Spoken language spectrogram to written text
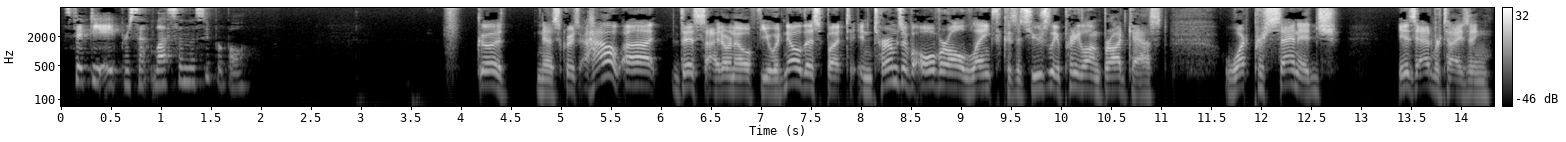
It's 58 percent less than the Super Bowl. Goodness gracious. How, uh, this, I don't know if you would know this, but in terms of overall length, because it's usually a pretty long broadcast, what percentage is advertising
